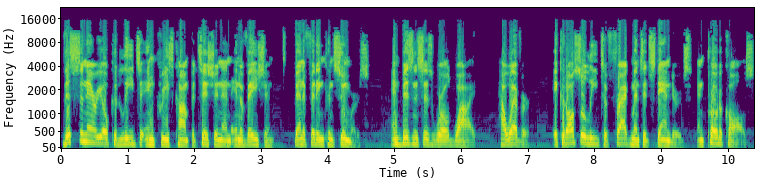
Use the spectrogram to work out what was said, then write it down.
This scenario could lead to increased competition and innovation, benefiting consumers, and businesses worldwide. However, it could also lead to fragmented standards and protocols,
